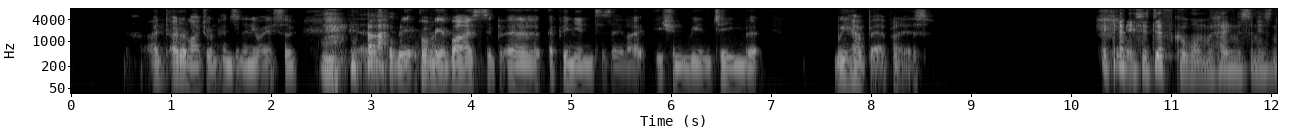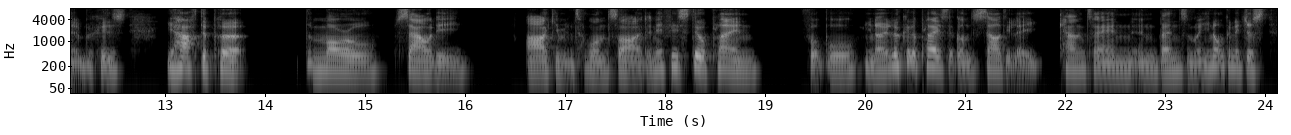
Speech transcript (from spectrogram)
I, I don't like John Henson anyway, so that's probably probably a biased uh, opinion to say like he shouldn't be in the team. But we have better players. Again, it's a difficult one with Henderson, isn't it? Because you have to put the moral Saudi argument to one side, and if he's still playing football, you know, look at the players that gone to Saudi league, Kante and, and Benzema. You're not going to just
